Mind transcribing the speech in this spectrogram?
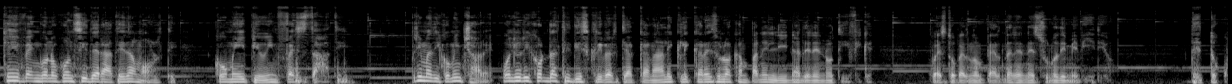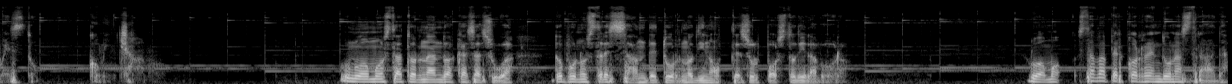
che vengono considerati da molti come i più infestati. Prima di cominciare voglio ricordarti di iscriverti al canale e cliccare sulla campanellina delle notifiche, questo per non perdere nessuno dei miei video. Detto questo, cominciamo. Un uomo sta tornando a casa sua dopo uno stressante turno di notte sul posto di lavoro. L'uomo stava percorrendo una strada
